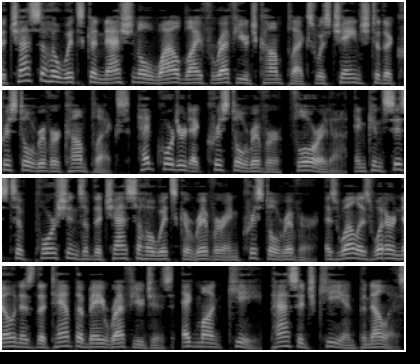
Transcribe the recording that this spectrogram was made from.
The Chassahowitzka National Wildlife Refuge Complex was changed to the Crystal River Complex, headquartered at Crystal River, Florida, and consists of portions of the Chassahowitzka River and Crystal River, as well as what are known as the Tampa Bay Refuges, Egmont Key, Passage Key and Pinellas.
